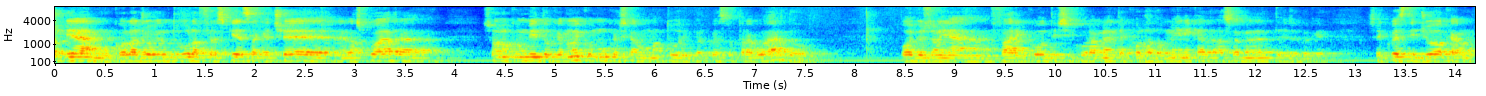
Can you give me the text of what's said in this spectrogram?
abbiamo, con la gioventù, la freschezza che c'è nella squadra, sono convinto che noi comunque siamo maturi per questo traguardo. Poi bisogna fare i conti sicuramente con la domenica della San Benedetese, perché se questi giocano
